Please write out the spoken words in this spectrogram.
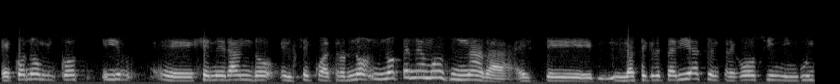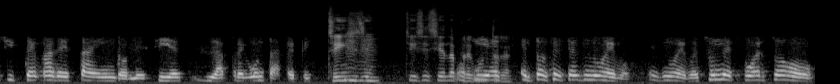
económicos ir eh, generando el C4. No no tenemos nada. Este la secretaría se entregó sin ningún sistema de esta índole. Si es la pregunta, Pepe. Sí, sí, sí. Sí, sí, sí, es la pregunta. Entonces es nuevo, es nuevo, es un esfuerzo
